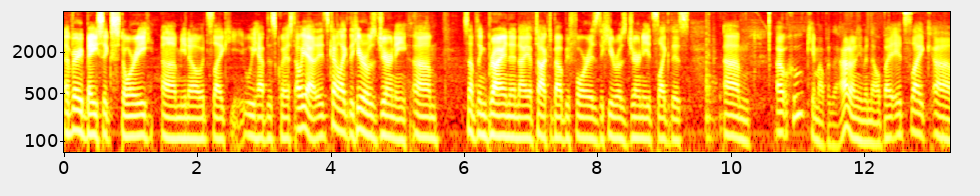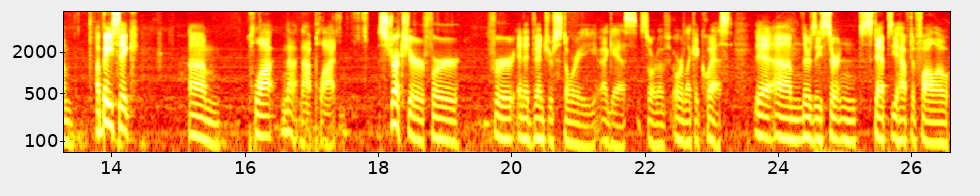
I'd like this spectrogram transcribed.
a very basic story. Um, you know, it's like we have this quest. Oh yeah, it's kind of like the hero's journey. Um, something Bryan and I have talked about before is the hero's journey. It's like this. Um, oh, who came up with that? I don't even know, but it's like um, a basic um, plot, not not plot, structure for for an adventure story, I guess, sort of, or like a quest. Yeah, um, there's these certain steps you have to follow.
